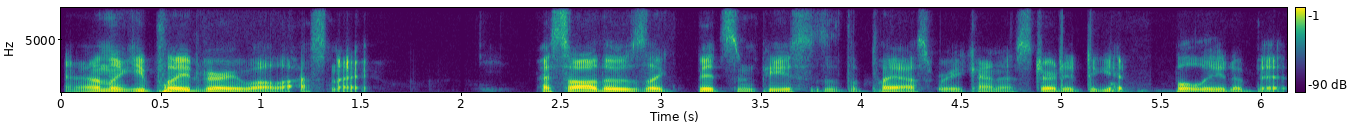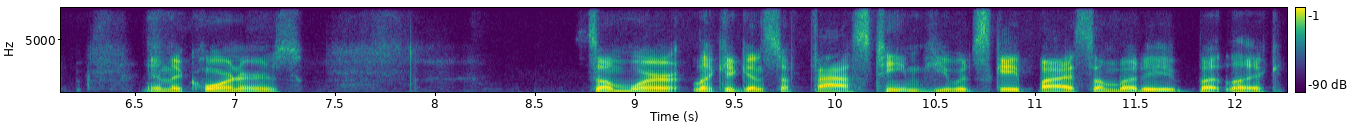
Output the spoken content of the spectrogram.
And I don't think he played very well last night. I saw those like bits and pieces of the playoffs where he kind of started to get bullied a bit in the corners. Somewhere like against a fast team, he would skate by somebody, but like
